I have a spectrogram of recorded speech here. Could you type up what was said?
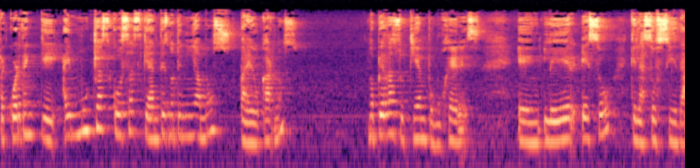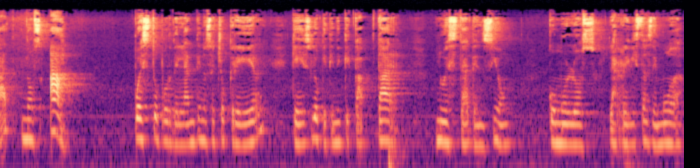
Recuerden que hay muchas cosas que antes no teníamos para educarnos. No pierdan su tiempo, mujeres, en leer eso que la sociedad nos ha puesto por delante y nos ha hecho creer que es lo que tiene que captar nuestra atención, como los, las revistas de moda,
